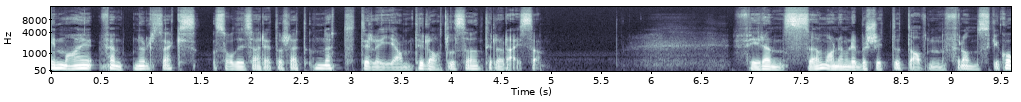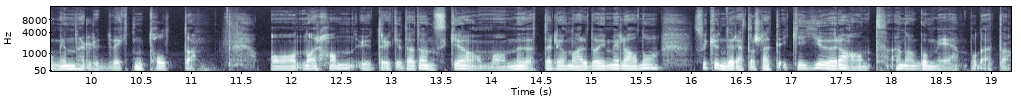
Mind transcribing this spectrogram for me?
i mai 1506 så de seg rett og slett nødt til å gi ham tillatelse til å reise. Firenze var nemlig beskyttet av den franske kongen Ludvig 12., og når han uttrykket et ønske om å møte Leonardo i Milano, så kunne de rett og slett ikke gjøre annet enn å gå med på dette.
